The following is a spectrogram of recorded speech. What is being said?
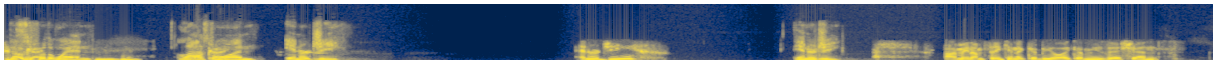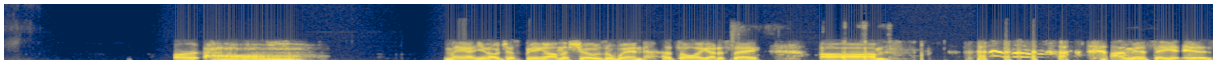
it. this is for the win. Last Okay. one, energy. Energy. Energy. I mean, I'm thinking it could be like a musician, or oh. Man, you know, just being on the show is a win. That's all I got to say. Um, I'm going to say it is.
